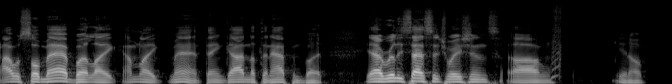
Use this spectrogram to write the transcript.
I was so mad, but like I'm like, man, thank God nothing happened. But yeah, really sad situations. Um, you know,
